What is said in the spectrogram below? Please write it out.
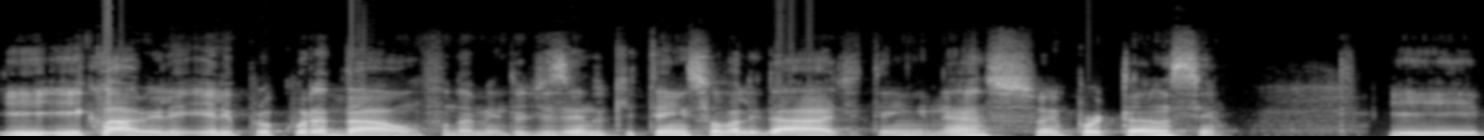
e, e, claro, ele, ele procura dar um fundamento dizendo que tem sua validade, tem né, sua importância, e,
